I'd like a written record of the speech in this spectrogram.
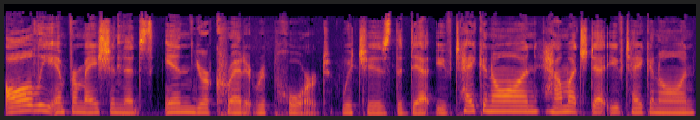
all the information that's in your credit report, which is the debt you've taken on, how much debt you've taken on,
